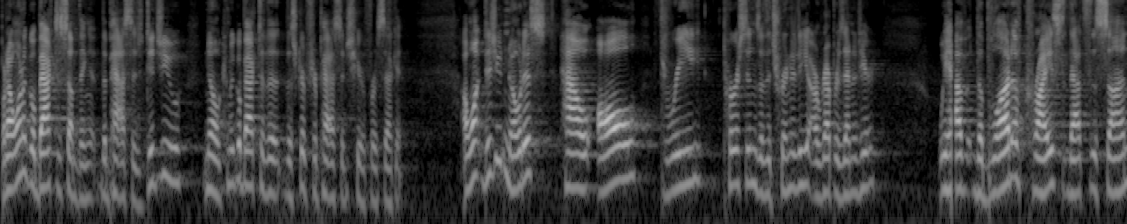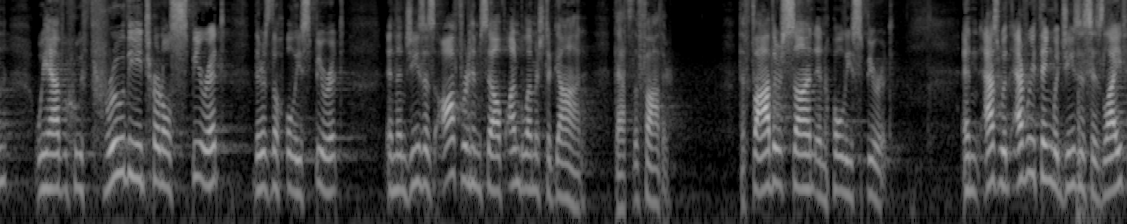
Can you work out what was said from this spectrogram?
But I want to go back to something, the passage. Did you, no, can we go back to the, the scripture passage here for a second? I want, did you notice how all three persons of the Trinity are represented here? We have the blood of Christ, that's the Son we have who through the eternal Spirit, there's the Holy Spirit, and then Jesus offered himself unblemished to God. That's the Father. The Father, Son, and Holy Spirit. And as with everything with Jesus' his life,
